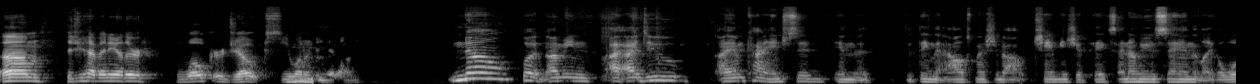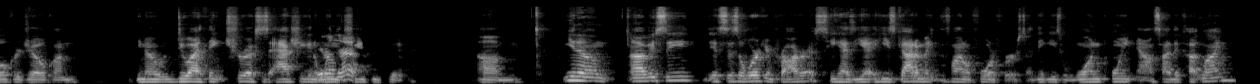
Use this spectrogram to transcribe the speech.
um, did you have any other woke or jokes you wanted to Hmm. hit on? No, but I mean, I, I do. I am kind of interested in the the thing that Alex mentioned about championship picks. I know he was saying that like a Walker joke on, you know, do I think Truex is actually going to win the that. championship? Um, you know, obviously this is a work in progress. He has yet he's got to make the final four first. I think he's one point outside the cut line,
